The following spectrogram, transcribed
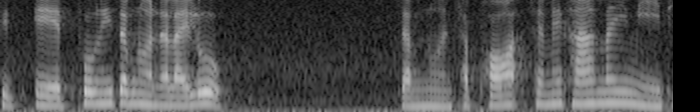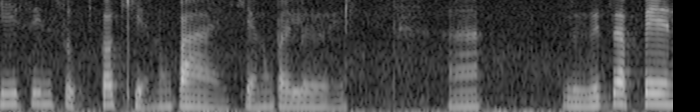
11 พวกนี้จำนวนอะไรลูกจำนวนเฉพาะใช่ไหมคะ ไม่มีที่สิ้นสุดก็เขียนลงไป เขียนลงไปเลยนะหรือจะเป็น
